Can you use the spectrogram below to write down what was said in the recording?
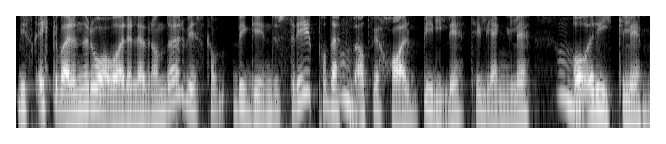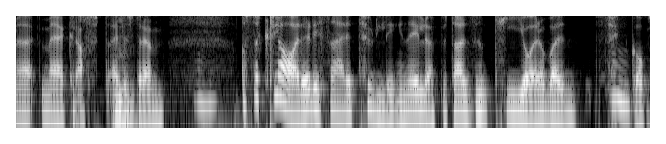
Vi skal ikke være en råvareleverandør. Vi skal bygge industri på dette ved at vi har billig, tilgjengelig og rikelig med, med kraft eller strøm. Og så klarer disse her tullingene i løpet av liksom, ti år å bare fucke opp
